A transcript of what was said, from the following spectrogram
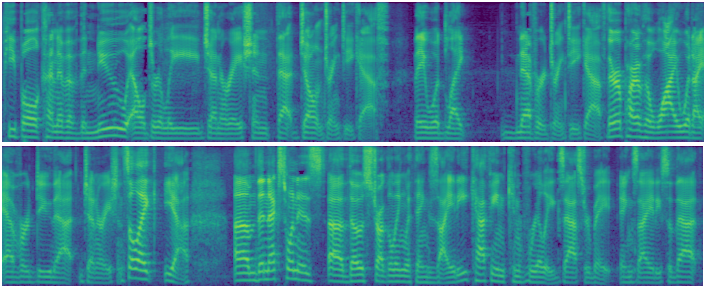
people kind of of the new elderly generation that don't drink decaf. They would like never drink decaf. They're a part of the why would I ever do that generation. So like, yeah. Um, the next one is uh, those struggling with anxiety. Caffeine can really exacerbate anxiety, so that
